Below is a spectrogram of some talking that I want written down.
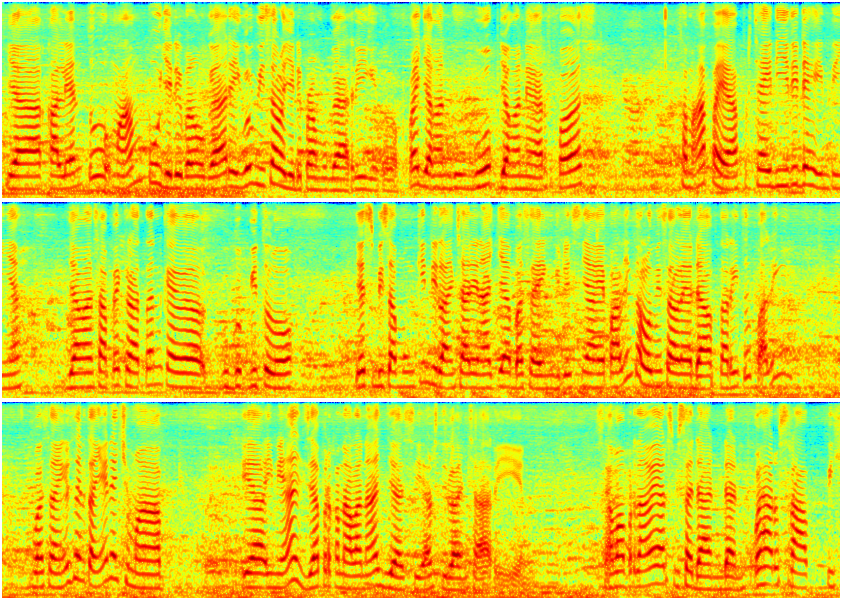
ya kalian tuh mampu jadi pramugari. Gue bisa loh jadi pramugari gitu loh. Pokoknya jangan gugup jangan nervous. Sama apa ya percaya diri deh intinya. Jangan sampai kelihatan kayak gugup gitu loh ya sebisa mungkin dilancarin aja bahasa Inggrisnya. Ya paling kalau misalnya daftar itu paling bahasa Inggris yang ditanyain ya cuma ya ini aja perkenalan aja sih harus dilancarin. Sama pertama ya harus bisa dandan. Pokoknya harus rapih.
